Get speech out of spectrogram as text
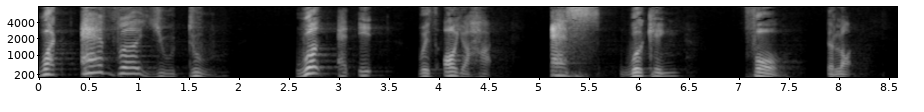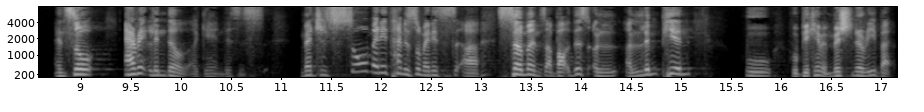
"Whatever you do, work at it with all your heart as working for the Lord." And so Eric Liddell again, this is mentioned so many times, in so many uh, sermons about this Olympian who, who became a missionary. But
